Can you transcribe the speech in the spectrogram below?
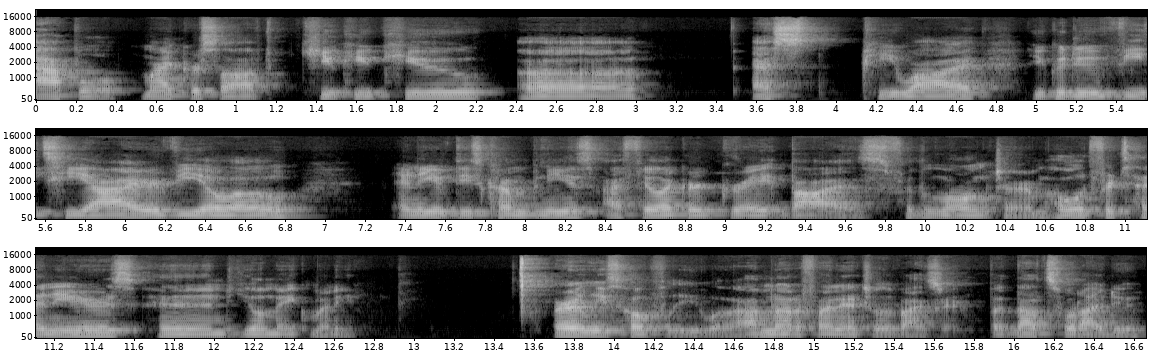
Apple, Microsoft, QQQ, uh, SPY. You could do VTI or VOO. Any of these companies, I feel like are great buys for the long term. Hold for 10 years and you'll make money. Or at least hopefully you will. I'm not a financial advisor, but that's what I do.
